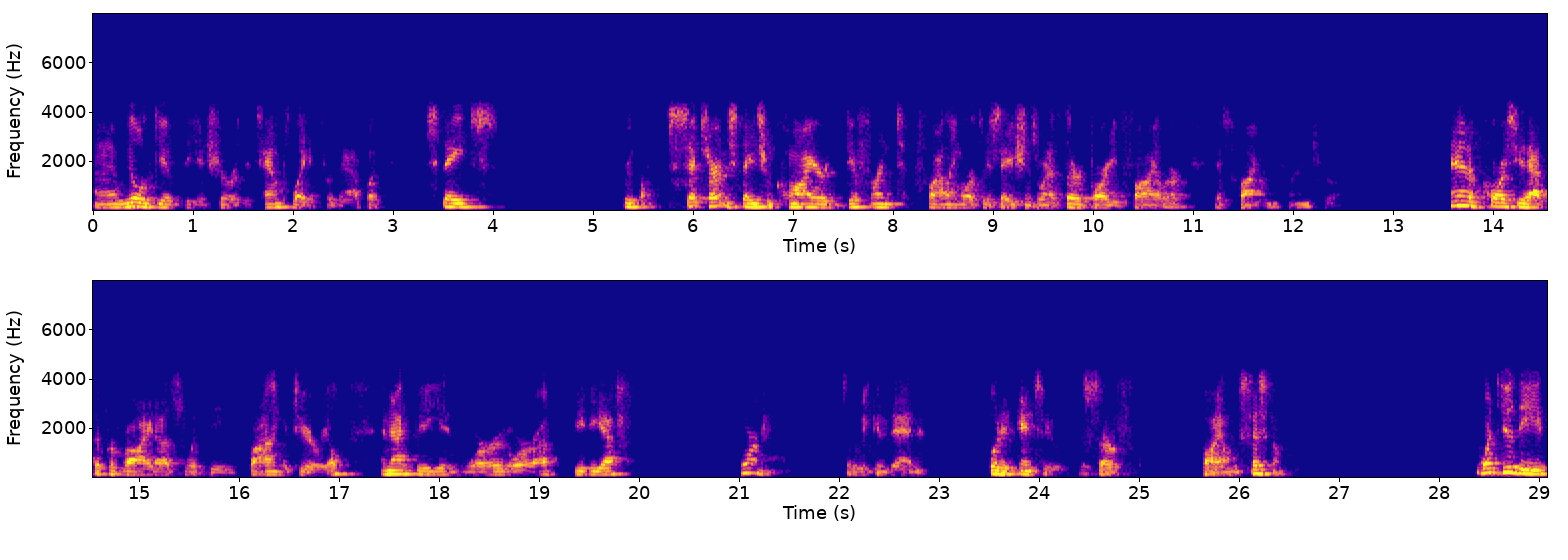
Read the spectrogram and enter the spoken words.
And we'll give the insurer the template for that, but states, certain states require different filing authorizations when a third party filer is filing for an insurer. And of course, you have to provide us with the filing material, and that be in Word or a PDF format, so that we can then put it into the SERFF filing system. What do the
